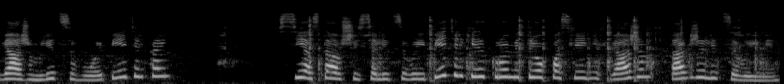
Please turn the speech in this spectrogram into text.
вяжем лицевой петелькой. Все оставшиеся лицевые петельки, кроме трех последних, вяжем также лицевыми.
